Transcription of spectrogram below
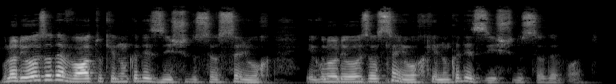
Glorioso é o devoto que nunca desiste do seu Senhor, e glorioso é o Senhor que nunca desiste do seu devoto.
